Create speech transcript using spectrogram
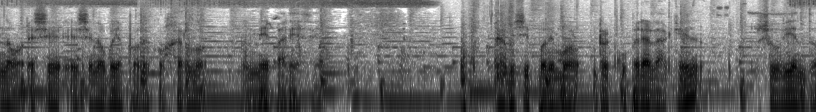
No, ese, ese no voy a poder cogerlo, me parece a ver si podemos recuperar aquel subiendo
